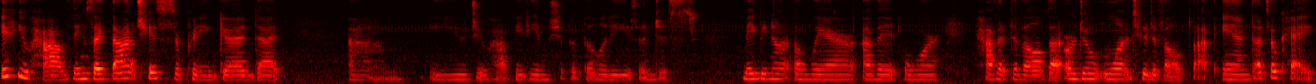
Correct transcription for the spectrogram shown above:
if you have things like that, chances are pretty good that um, you do have mediumship abilities and just maybe not aware of it or haven't developed that or don't want to develop that. And that's okay.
